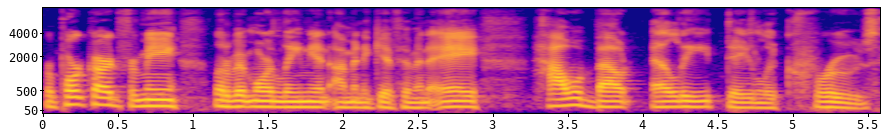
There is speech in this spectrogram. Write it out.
report card for me, a little bit more lenient. I'm going to give him an A. How about Elly De La Cruz?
